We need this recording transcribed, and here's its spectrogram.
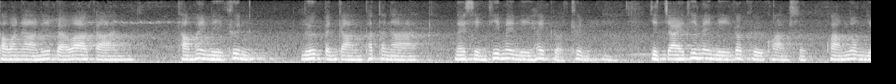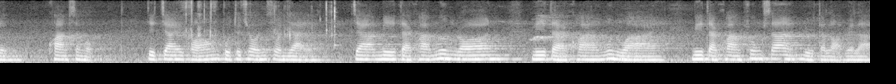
ภาวนานี้แปลว่าการทำให้มีขึ้น หรือเป็นการพัฒนาในสิ่งที่ไม่มีให้เกิดขึ้น จิตใจที่ไม่มีก็คือความสุข ความร่มเย็น ความสงบ จิตใจของปุถุชนส่วนใหญ่ จะมีแต่ความรุ่มร้อน มีแต่ความวุ่นวาย มีแต่ความฟุ้งซ่านอยู่ตลอดเวลา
